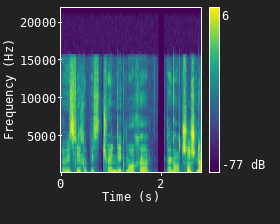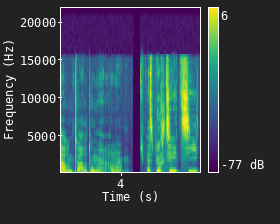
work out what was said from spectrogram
wenn wir jetzt vielleicht etwas trendig machen, dann geht es schon schnell um die Welt herum. Aber es braucht seine Zeit,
